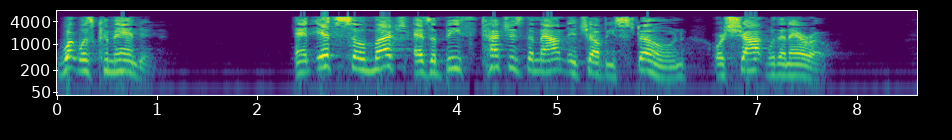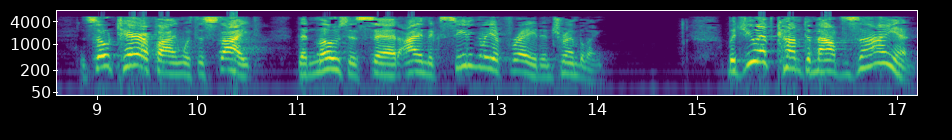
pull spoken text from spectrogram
what was commanded. And if so much as a beast touches the mountain, it shall be stoned or shot with an arrow. And so terrifying was the sight that Moses said, I am exceedingly afraid and trembling. But you have come to Mount Zion,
